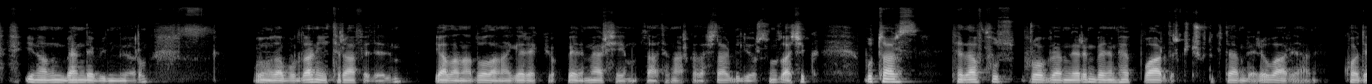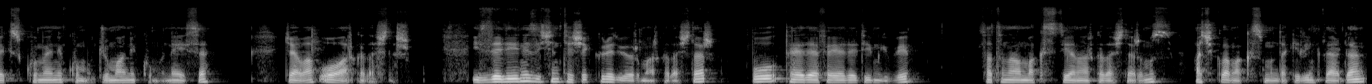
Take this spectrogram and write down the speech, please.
inanın ben de bilmiyorum. Bunu da buradan itiraf edelim. Yalana dolana gerek yok. Benim her şeyim zaten arkadaşlar biliyorsunuz açık. Bu tarz telaffuz problemlerim benim hep vardır. Küçüklükten beri var yani. Codex Cumanicum'u, Cumanicum'u neyse. Cevap o arkadaşlar. İzlediğiniz için teşekkür ediyorum arkadaşlar. Bu pdf'ye dediğim gibi satın almak isteyen arkadaşlarımız açıklama kısmındaki linklerden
